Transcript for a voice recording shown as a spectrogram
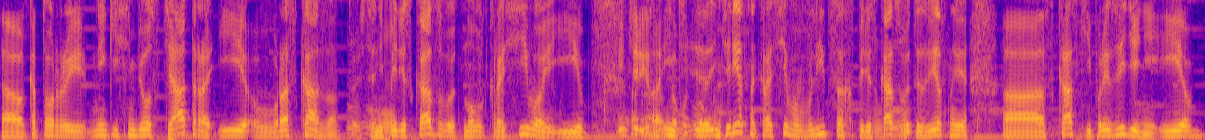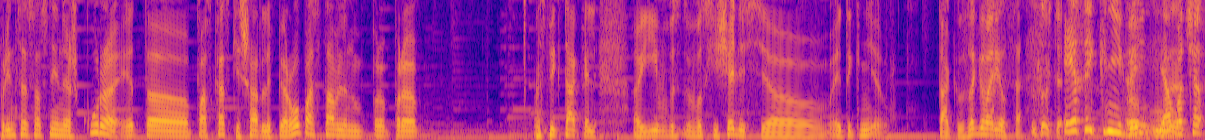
э, который некий симбиоз театра и э, рассказа. То есть они пересказывают много красиво и Интересно, э, инте- главное. интересно, красиво в лицах пересказывают известные э, сказки и произведения. И «Принцесса ослиная шкура» — это по сказке Шарля Перо поставлен про, про спектакль, э, и вос- восхищались э, этой книгой. Так, заговорился. Слушайте, Этой книгой, э, я э, вот сейчас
